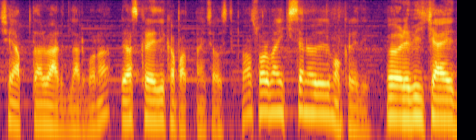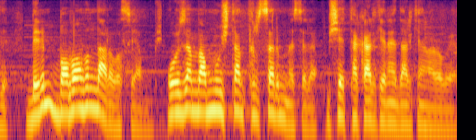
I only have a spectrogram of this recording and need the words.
şey yaptılar verdiler bana. Biraz krediyi kapatmaya çalıştık falan. Sonra ben iki sene ödedim o krediyi. Öyle bir hikayeydi. Benim babamın da arabası yanmış. O yüzden ben bu işten tırsarım mesela. Bir şey takarken ederken arabaya.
